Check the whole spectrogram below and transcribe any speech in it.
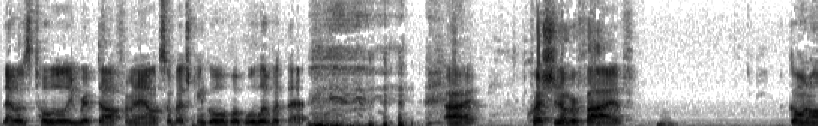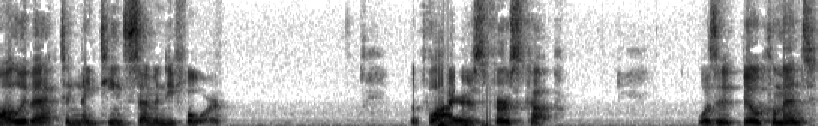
that was totally ripped off from an Alex Ovechkin goal, but we'll live with that. all right. Question number five. Going all the way back to 1974. The Flyers' first cup. Was it Bill Clement,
